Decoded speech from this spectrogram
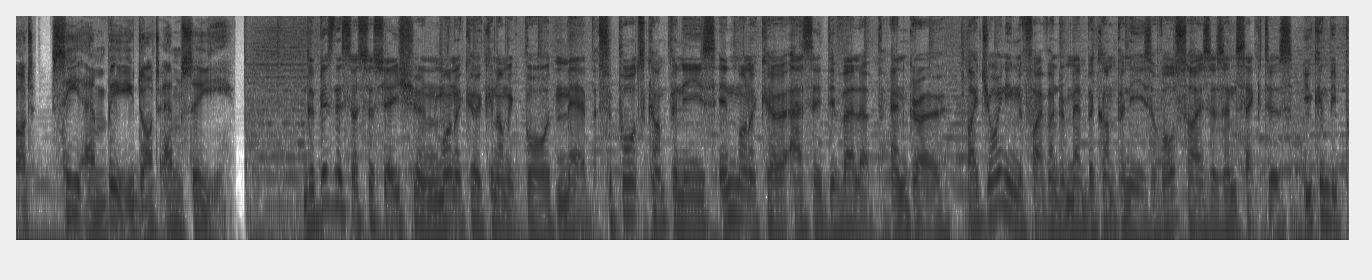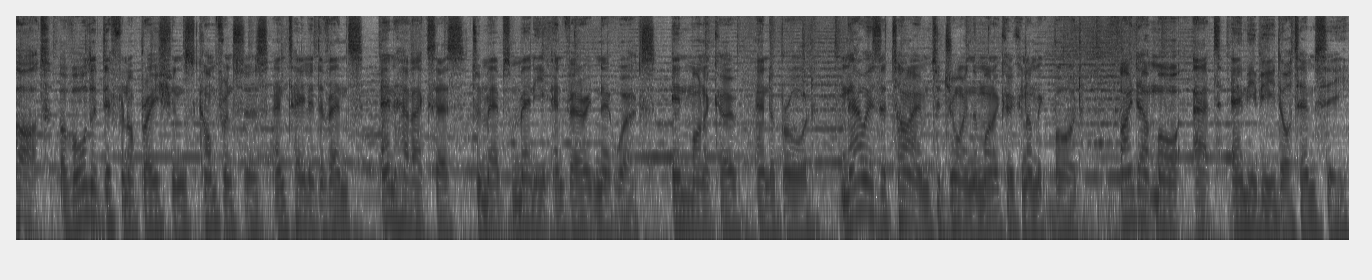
The Business Association Monaco Economic Board, MEB, supports companies in Monaco as they develop and grow. By joining the 500 member companies of all sizes and sectors, you can be part of all the different operations, conferences, and tailored events and have access to MEB's many and varied networks in Monaco and abroad. Now is the time to join the Monaco Economic Board. Find out more at meb.mc.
